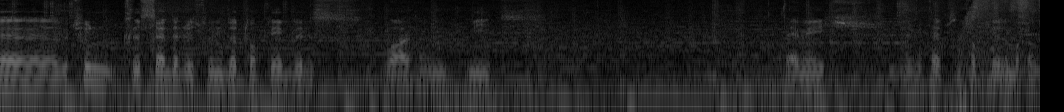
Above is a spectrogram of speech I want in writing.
Ee, bütün kristalleri üstümüzde toplayabiliriz. Warhammer Meat Damage hepsini toplayalım bakalım.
